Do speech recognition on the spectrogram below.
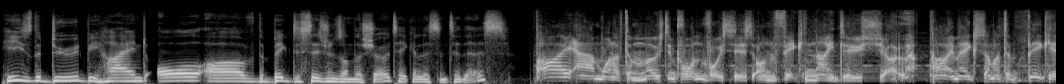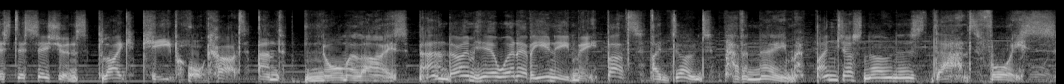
He's the dude behind all of the big decisions on the show. Take a listen to this. I am one of the most important voices on Vic Naidu's show. I make some of the biggest decisions, like keep or cut and normalize. And I'm here whenever you need me. But I don't have a name. I'm just known as that voice.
